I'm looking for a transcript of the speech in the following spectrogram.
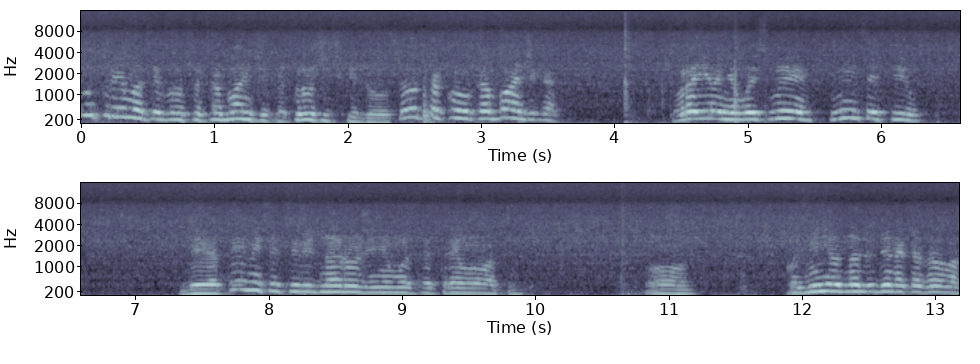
утримати просто кабанчика трошечки довше. От такого кабанчика в районі 8 місяців, 9 місяців від народження можете тримати. О. От мені одна людина казала,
